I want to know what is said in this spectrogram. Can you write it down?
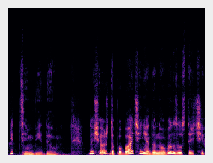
під цим відео. Ну що ж, до побачення, до нових зустрічей.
